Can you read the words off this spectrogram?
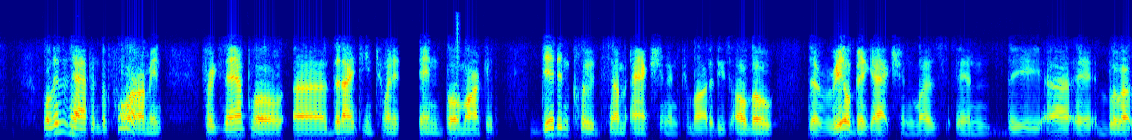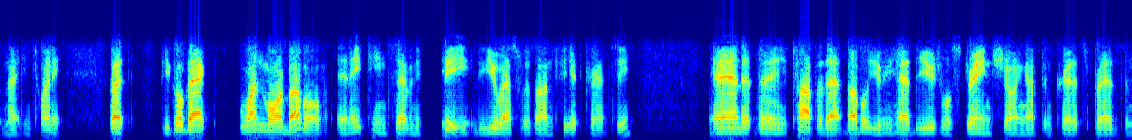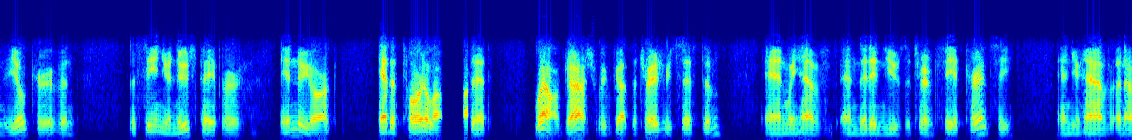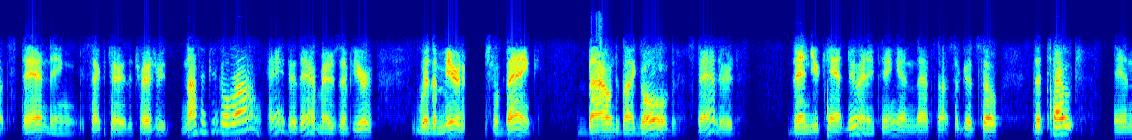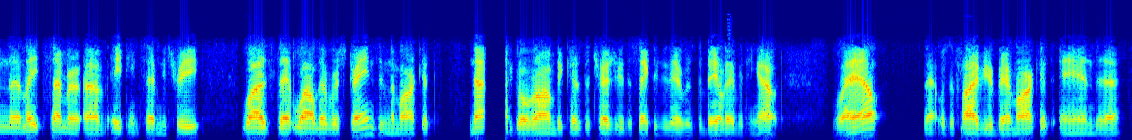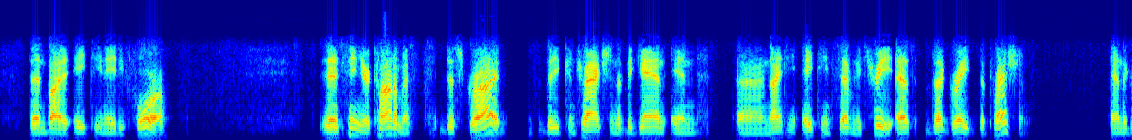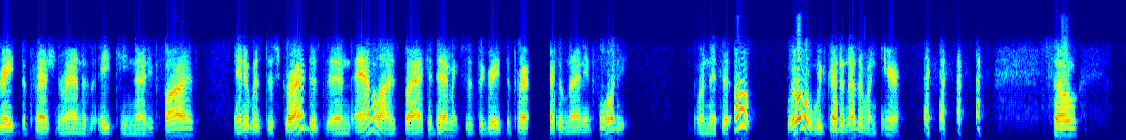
Well, this has happened before. I mean, for example, uh, the 1920 bull market did include some action in commodities, although the real big action was in the uh, blew out in 1920. But if you go back one more bubble in 1873, the U.S. was on fiat currency, and at the top of that bubble, you had the usual strain showing up in credit spreads and the yield curve, and the senior newspaper in New York editorialized that, well, gosh, we've got the Treasury system and we have, and they didn't use the term fiat currency, and you have an outstanding Secretary of the Treasury, nothing can go wrong. Hey, they're there. Whereas if you're with a mere national bank bound by gold standard, then you can't do anything, and that's not so good. So the tout in the late summer of 1873 was that while there were strains in the market, not to go wrong because the Treasury, the Secretary there was to bail everything out. Well, that was a five-year bear market, and uh, then by 1884, a senior economist described the contraction that began in uh, 19, 1873 as the Great Depression. And the Great Depression ran to 1895, and it was described as and analyzed by academics as the Great Depression of 1940, when they said, "Oh, oh, we've got another one here." So,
